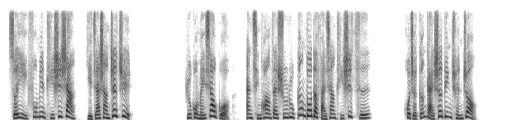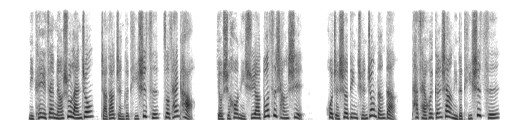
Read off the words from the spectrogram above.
所以负面提示上也加上这句。如果没效果，按情况再输入更多的反向提示词，或者更改设定权重。你可以在描述栏中找到整个提示词做参考。有时候你需要多次尝试，或者设定权重等等，它才会跟上你的提示词。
